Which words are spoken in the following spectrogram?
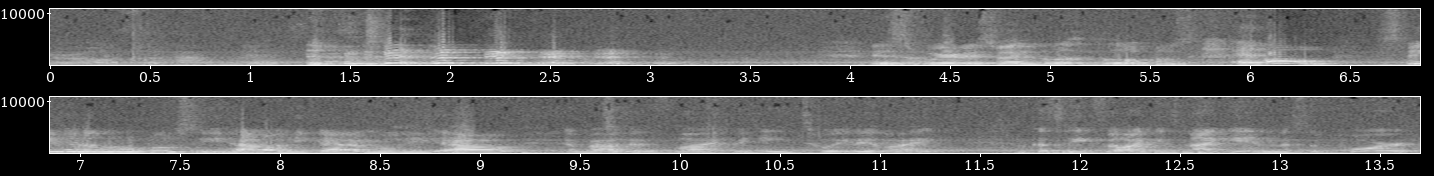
Girl, it's a hot mess. It's weird as fuck. Little, little Boosie. And oh, speaking of little Boosie, how he got a movie out. about his life, and he tweeted like, because he feel like he's not getting the support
